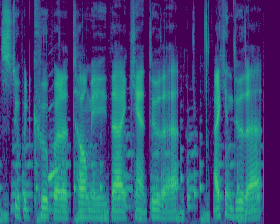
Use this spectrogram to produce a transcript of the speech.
stupid Koopa to tell me that I can't do that. I can do that.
